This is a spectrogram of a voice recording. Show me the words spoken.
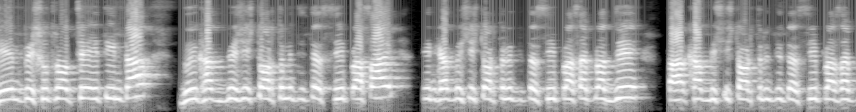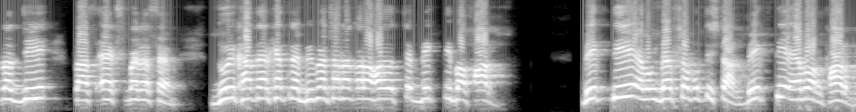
জিএনপি সূত্র হচ্ছে এই তিনটা। দুই খাত বিশিষ্ট অর্থনীতিতে সি প্লাস আই তিন খাত বিশিষ্ট অর্থনীতিতে C plus I plus G চার খাত বিশিষ্ট অর্থনীতিতে C plus I plus G plus X minus N দুই খাতের ক্ষেত্রে বিবেচনা করা হয় হচ্ছে ব্যক্তি বা ফার্ম। ব্যক্তি এবং ব্যবসা প্রতিষ্ঠান। ব্যক্তি এবং ফার্ম।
